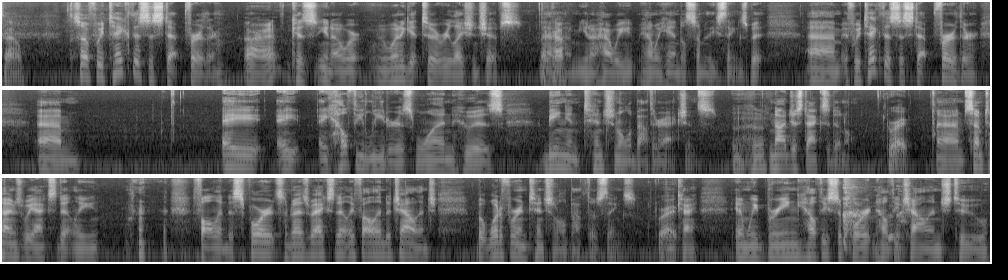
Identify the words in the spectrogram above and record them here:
So, So if we take this a step further, all right, because you know we're, we want to get to relationships, Okay. um, you know how we how we handle some of these things. But um, if we take this a step further, um, a, a a healthy leader is one who is being intentional about their actions, not just accidental. right, Um, sometimes we accidentally fall into sport. Sometimes we accidentally fall into challenge. But what if we're intentional about those things? Right. Okay. And we bring healthy support and healthy challenge to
